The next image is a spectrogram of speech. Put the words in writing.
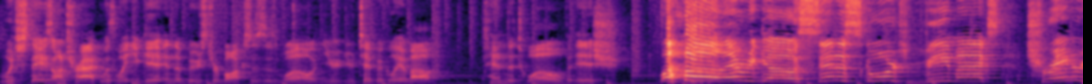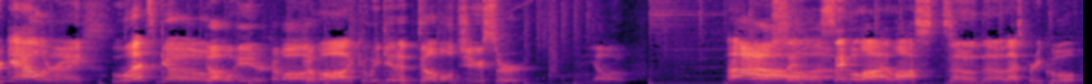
which stays on track with what you get in the booster boxes as well. You're, you're typically about 10 to 12 ish. Whoa! There we go. Centiskorch VMAX Trainer Gallery. Nice. Let's go. Double heater. Come on. Come on. Can we get a double juicer? Yellow. Ah, uh, Sableye. Lost Zone though. That's pretty cool.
